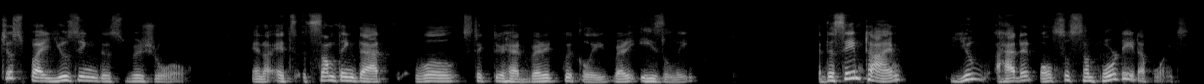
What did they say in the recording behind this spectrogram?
just by using this visual, you uh, know, it's, it's something that will stick to your head very quickly, very easily. At the same time, you've added also some more data points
